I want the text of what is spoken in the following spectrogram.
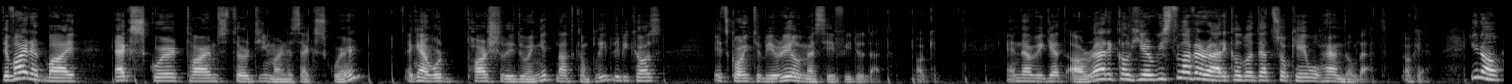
divided by x squared times 13 minus x squared. Again, we're partially doing it, not completely, because it's going to be real messy if we do that. Okay. And then we get our radical here. We still have a radical, but that's okay. We'll handle that. Okay. You know,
